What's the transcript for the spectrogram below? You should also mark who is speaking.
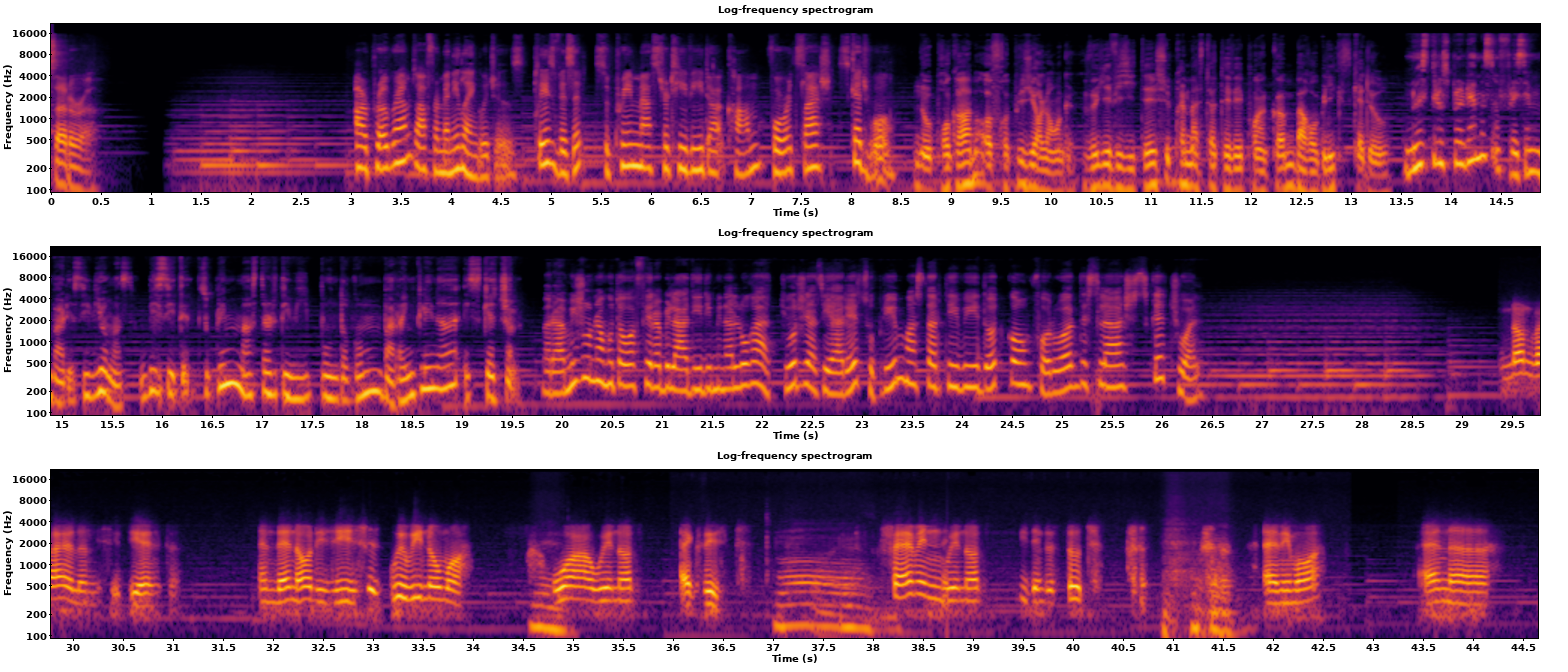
Speaker 1: etc.
Speaker 2: Our programs offer many languages. Please visit suprememastertv.com forward slash schedule.
Speaker 3: Nos programmes offrent plusieurs langues. Veuillez visiter suprememastertv.com schedule.
Speaker 4: Nuestros programas ofrecen varios idiomas. Visite suprememastertv.com barra inclinada schedule.
Speaker 5: برامجنا متوفرة بالعديد من اللغات يرجى زيارة suprememastertv.com forward slash schedule
Speaker 6: non-violence is the answer. And then all diseases will be no more. War will not exist. Famine will not be understood anymore. And uh,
